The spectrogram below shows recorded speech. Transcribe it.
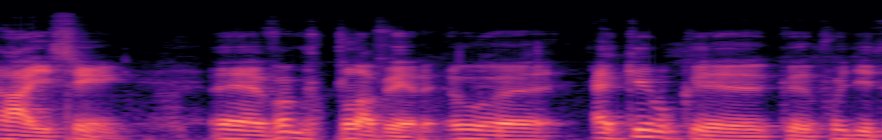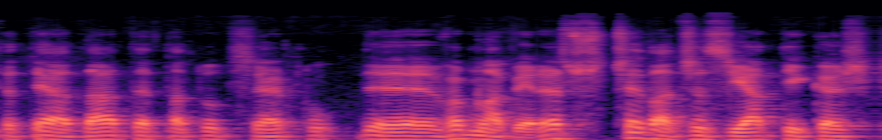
Ah, sim. É, vamos lá ver. Uh, aquilo que, que foi dito até à data está tudo certo. Uh, vamos lá ver. As sociedades asiáticas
